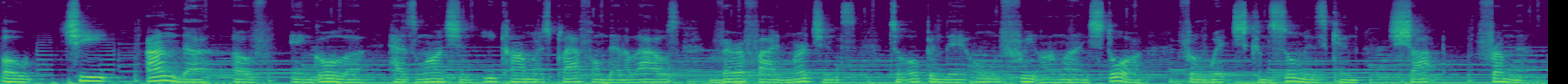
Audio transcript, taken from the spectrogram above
Ochianda of Angola has launched an e commerce platform that allows verified merchants to open their own free online store from which consumers can shop from them.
